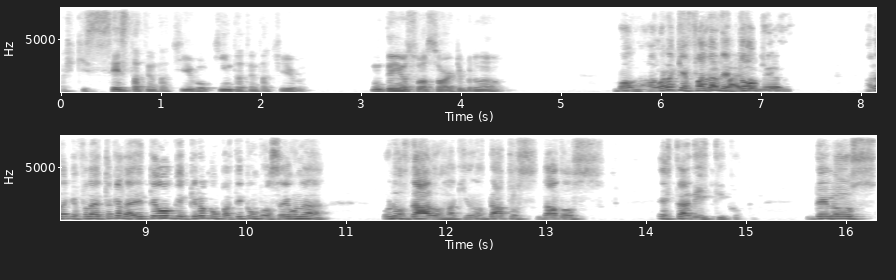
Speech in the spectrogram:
acho que sexta tentativa ou quinta tentativa. Não tenho a sua sorte, Brunão. Bom, agora que fala de Tóquio, agora que fala de Tóquio, eu tenho que quero compartir com vocês uma, unos dados aqui, unos dados, dados estadísticos. De los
